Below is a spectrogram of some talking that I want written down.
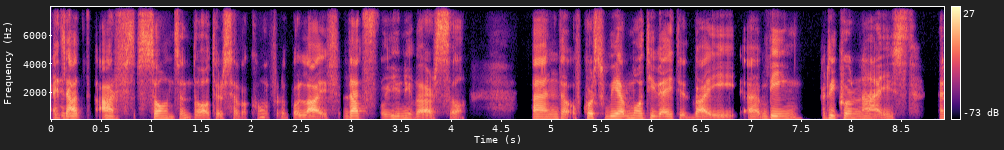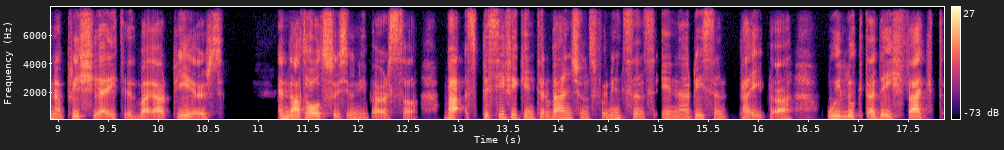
and that our sons and daughters have a comfortable life. That's universal. And uh, of course, we are motivated by uh, being recognized and appreciated by our peers. And that also is universal. But specific interventions, for instance, in a recent paper, we looked at the effect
